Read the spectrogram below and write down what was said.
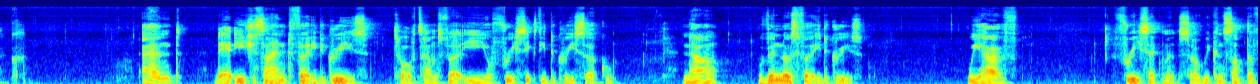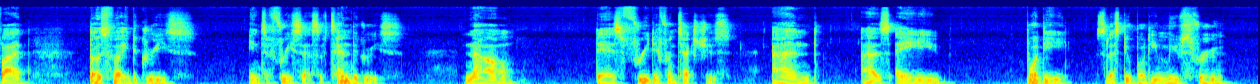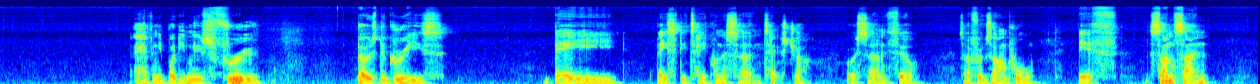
And they're each assigned 30 degrees, 12 times 30, your 360 degree circle. Now, within those 30 degrees, we have three segments, so we can subdivide those 30 degrees into three sets of 10 degrees. Now, there's three different textures, and as a body, celestial body moves through, a heavenly body moves through those degrees, they basically take on a certain texture or a certain feel. So, for example, if the sun sign,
